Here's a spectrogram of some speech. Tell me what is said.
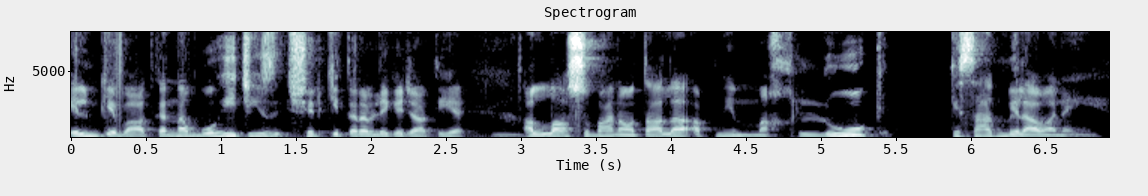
علم کے بات کرنا وہی چیز شرک کی طرف لے کے جاتی ہے۔ اللہ سبحانہ و تعالیٰ اپنی مخلوق کے ساتھ ملاوا نہیں ہے۔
